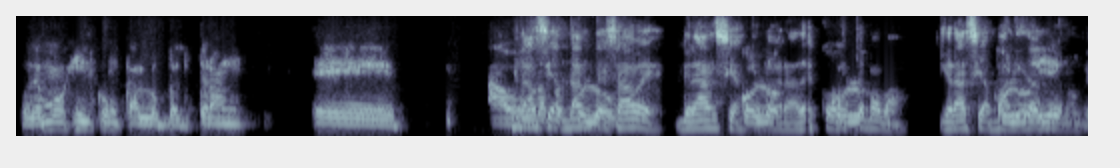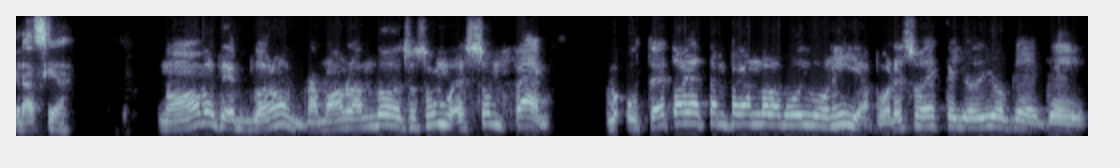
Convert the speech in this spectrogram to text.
podemos ir con Carlos Beltrán. Eh, gracias, pues, Dante, ¿sabes? Gracias, te lo, agradezco, papá. Gracias, gracias. No, pues, bueno, estamos hablando, esos son, esos son facts ustedes todavía están pagando la bonilla, por eso es que yo digo que, que,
